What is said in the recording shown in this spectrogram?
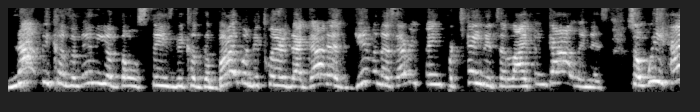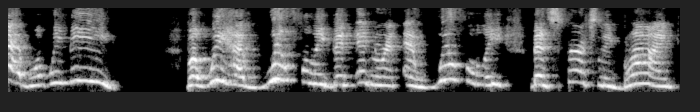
not because of any of those things, because the Bible declares that God has given us everything pertaining to life and godliness. So we have what we need but we have willfully been ignorant and willfully been spiritually blind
